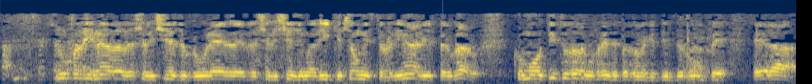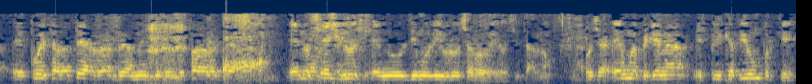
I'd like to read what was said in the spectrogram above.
para mí Non falei nada de Selixello Courela e de Selixello Marí, que son extraordinarios, pero claro, como o título da conferencia, perdona que te interrompe, era eh, Poeta da Terra, realmente, donde para a terra, e nos seidos, e no último libro, os arrodeos e tal, non? O sea, é unha pequena explicación, porque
